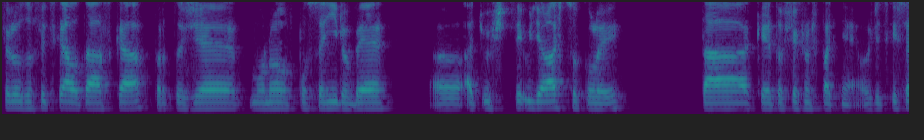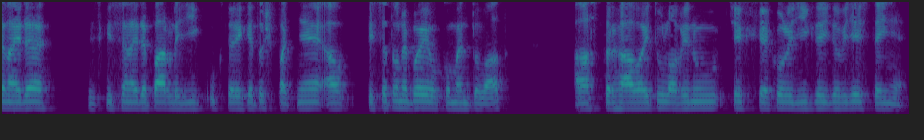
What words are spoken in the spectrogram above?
filozofická otázka, protože ono v poslední době, uh, ať už ty uděláš cokoliv, tak je to všechno špatně. Vždycky se najde vždycky se najde pár lidí, u kterých je to špatně a ty se to nebojí okomentovat a strhávají tu lavinu těch jako lidí, kteří to vidějí stejně.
